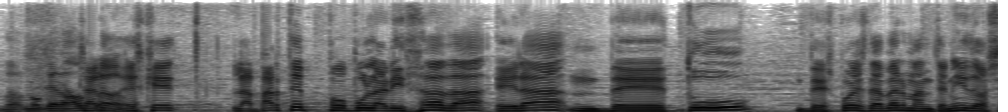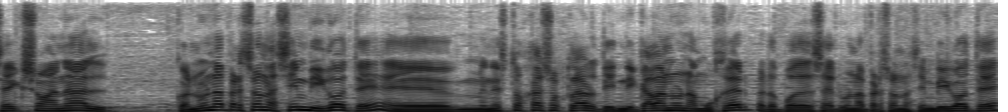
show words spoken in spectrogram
no, no queda otra. Claro, ¿no? es que la parte popularizada era de tú, después de haber mantenido sexo anal con una persona sin bigote, eh, en estos casos, claro, te indicaban una mujer, pero puede ser una persona sin bigote,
